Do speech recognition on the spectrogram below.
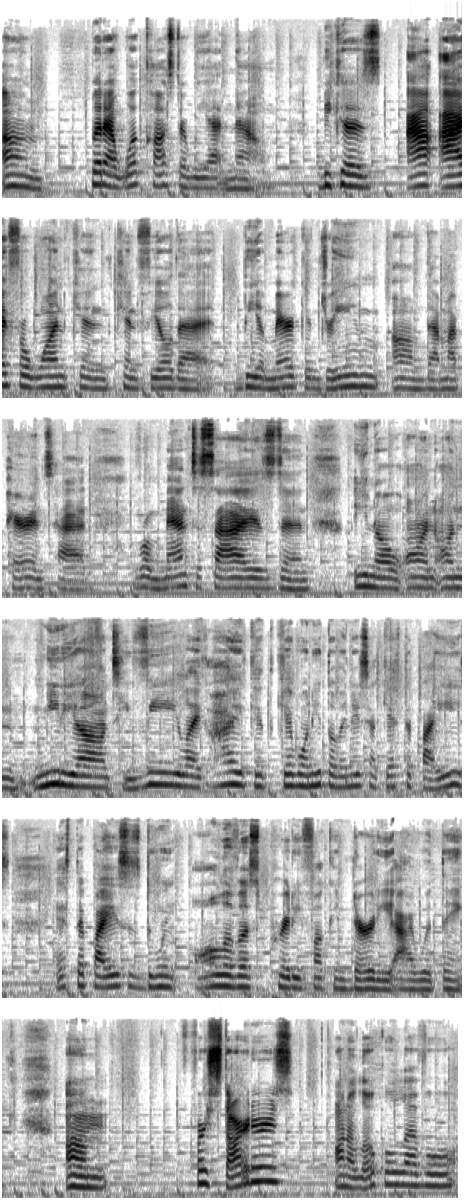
Um, but at what cost are we at now? Because I, I for one, can can feel that the American dream um, that my parents had romanticized and you know on on media on TV like ay qué, qué bonito venirse aquí a este país este país is doing all of us pretty fucking dirty I would think um for starters on a local level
